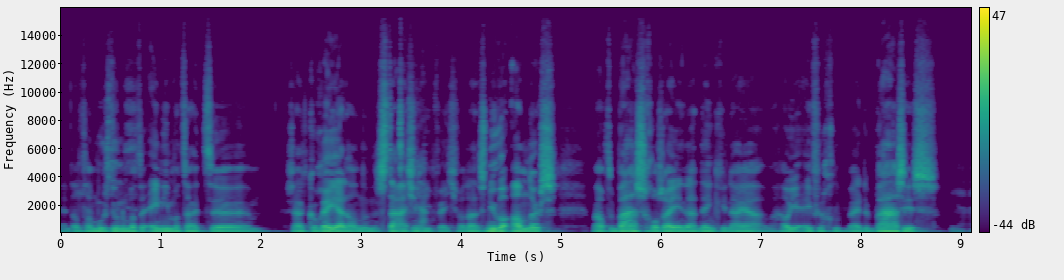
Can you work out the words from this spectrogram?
En dat Ja. dan moest doen omdat er één iemand uit eh, Zuid-Korea dan een stage liep, weet je wel. Dat is nu wel anders. Maar op de basisschool zou je inderdaad denken, nou ja, hou je even goed bij de basis, Ja.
